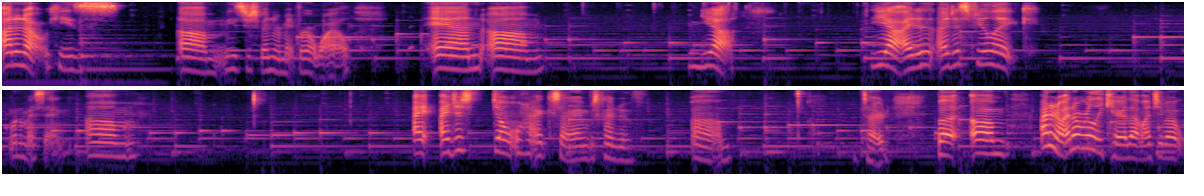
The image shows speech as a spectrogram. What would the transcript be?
I don't know. He's um he's just been her mate for a while, and um yeah yeah, I just, I just feel like. What am I saying? Um. I, I just don't. like. sorry, I'm just kind of um, tired. But um, I don't know. I don't really care that much about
